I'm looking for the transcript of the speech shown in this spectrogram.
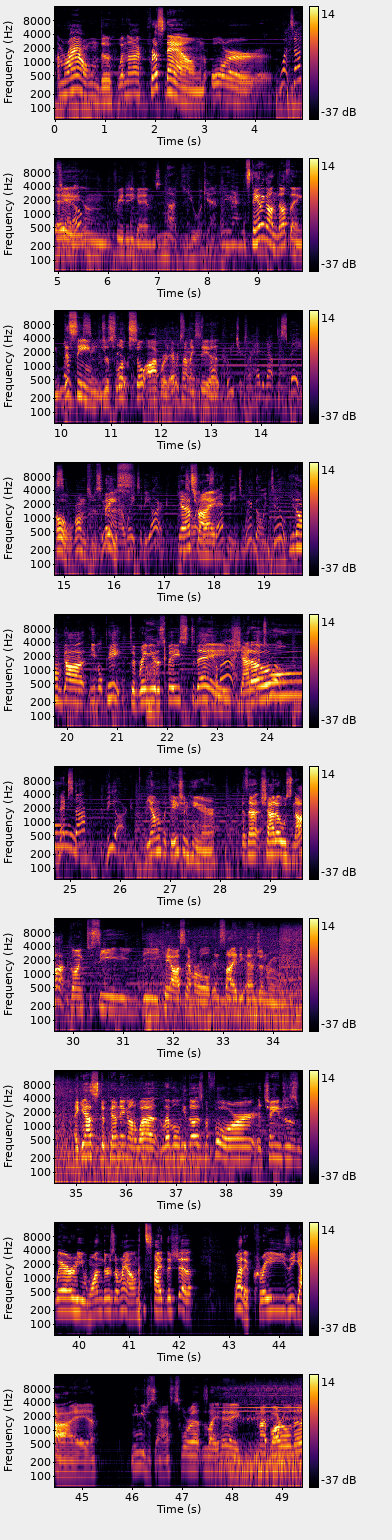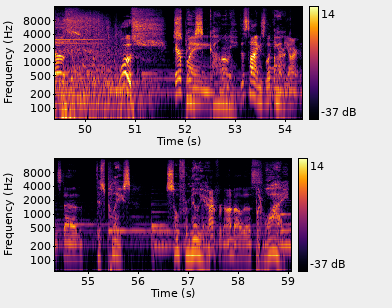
I'm round when I press down, or What's up, A Shadow? in 3D games. Not you again. Standing on nothing. Nice This scene just too. looks so awkward every time I see it. creatures are headed out to space. Oh, we're going to the we're on our space. way to the Ark. Yeah, that's so right. That means we're going too. You don't got Evil Pete to bring you to space today, Come on, Shadow. Next stop, the Ark. The implication here is that Shadow's not going to see the Chaos Emerald inside the engine room. I guess depending on what level he does before, it changes where he wanders around inside the ship. What a crazy guy. Mimi just asks for it. It's like, hey, can I borrow this? Whoosh! Airplane. Oh, colony. Oh, this time he's looking at the Ark. arc instead. This place. So familiar. I kind of forgot about this. But why?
